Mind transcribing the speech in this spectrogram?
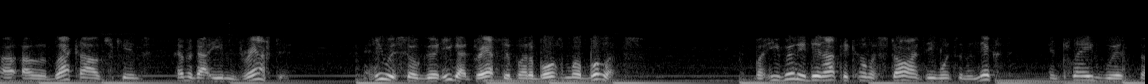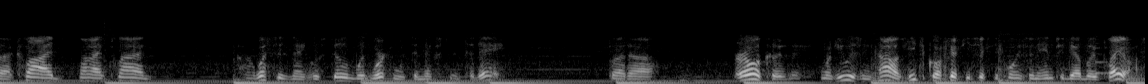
uh, of the black college kids ever got even drafted, and he was so good he got drafted by the Baltimore Bullets. But he really did not become a star until he went to the Knicks and played with uh, Clyde, Clyde, Clyde, uh, what's his name, who's still working with the Knicks today. But uh, Earl could, when he was in college, he'd score 50, 60 points in the NCAA playoffs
